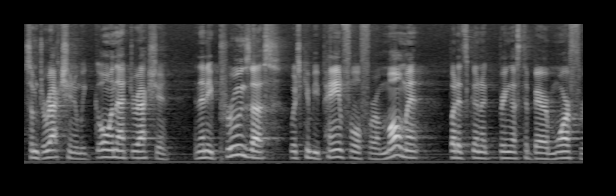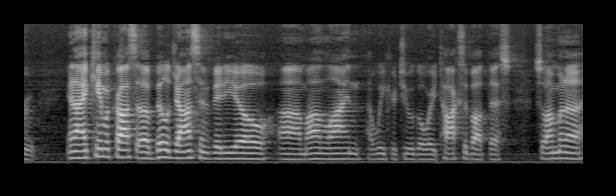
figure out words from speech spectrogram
some direction and we go in that direction. And then he prunes us, which can be painful for a moment, but it's going to bring us to bear more fruit. And I came across a Bill Johnson video um, online a week or two ago where he talks about this. So I'm going to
